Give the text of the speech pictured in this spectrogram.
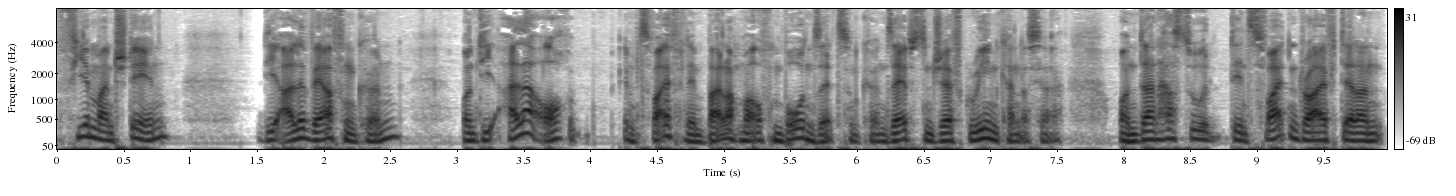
vier Mann stehen, die alle werfen können und die alle auch im Zweifel den Ball auch mal auf den Boden setzen können. Selbst ein Jeff Green kann das ja. Und dann hast du den zweiten Drive, der dann,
